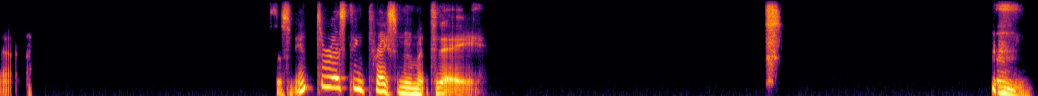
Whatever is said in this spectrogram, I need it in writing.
Yeah. So some interesting price movement today.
